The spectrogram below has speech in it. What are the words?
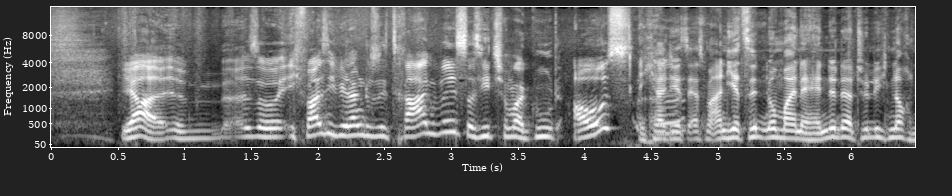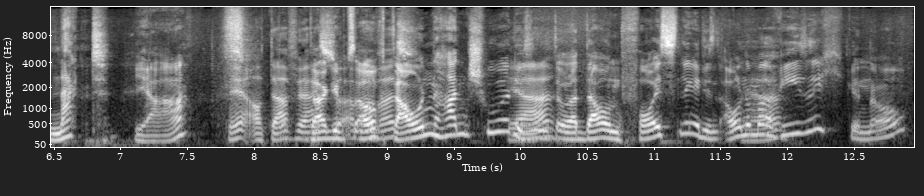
ja, ähm, also ich weiß nicht, wie lange du sie tragen willst. Das sieht schon mal gut aus. Ich halte jetzt erstmal an. Jetzt sind nur meine Hände natürlich noch nackt. Ja, Ja, auch dafür da hast gibt es auch die Ja. oder Daunenfäustlinge, die sind auch nochmal Ja. riesig, genau.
